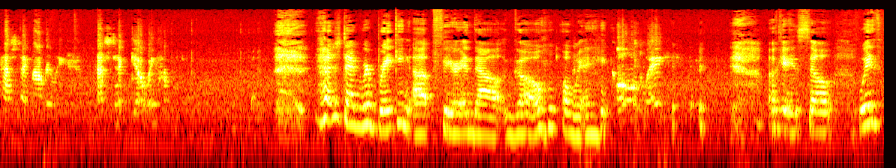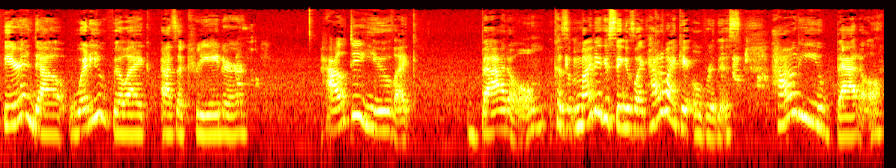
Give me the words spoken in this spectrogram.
Hashtag not really. Hashtag get away from me. Hashtag we're breaking up fear and doubt. Go away. Go away. Okay, so with fear and doubt, what do you feel like as a creator? How do you like battle? Because my biggest thing is like, how do I get over this? How do you battle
